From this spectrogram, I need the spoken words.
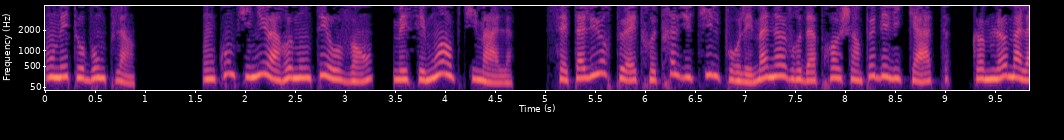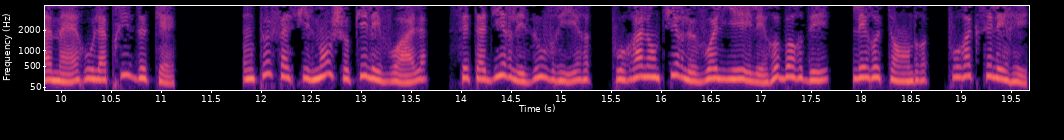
on est au bon plein. On continue à remonter au vent, mais c'est moins optimal. Cette allure peut être très utile pour les manœuvres d'approche un peu délicates, comme l'homme à la mer ou la prise de quai. On peut facilement choquer les voiles, c'est-à-dire les ouvrir, pour ralentir le voilier et les reborder, les retendre, pour accélérer.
